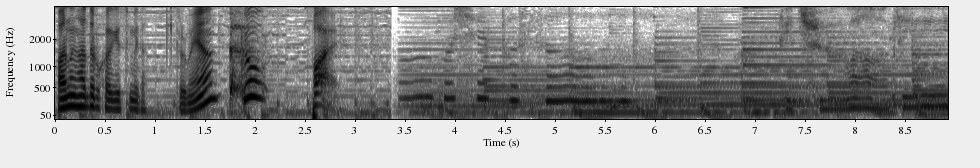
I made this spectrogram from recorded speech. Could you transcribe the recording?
반응하도록 하겠습니다. 그러면, 굿! 바이! 보고 싶었어 우리 추억이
